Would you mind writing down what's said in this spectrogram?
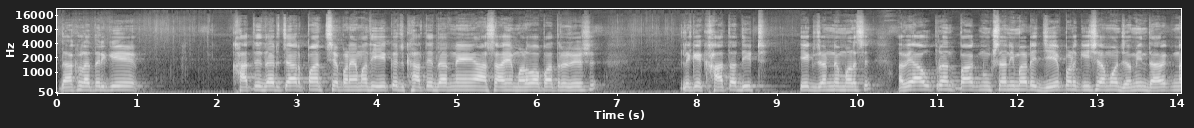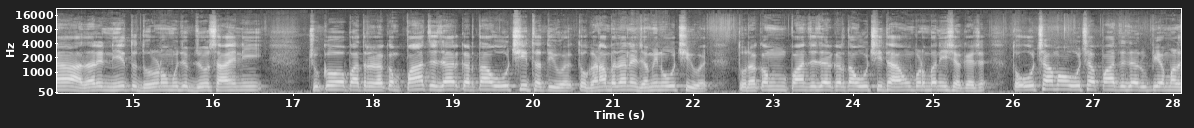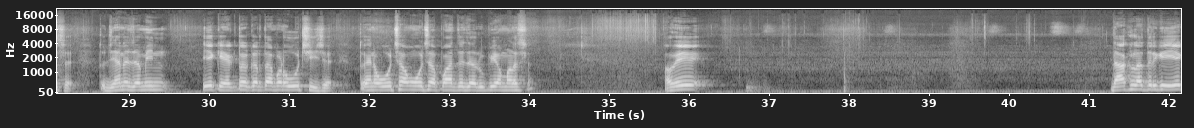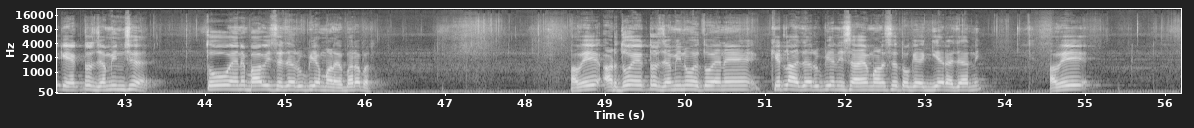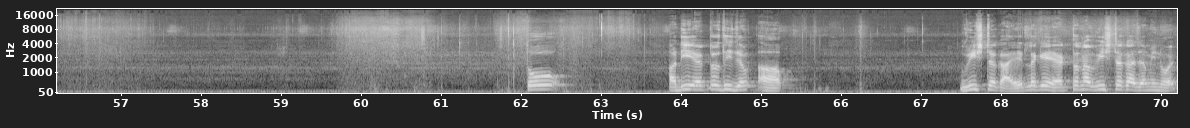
દાખલા તરીકે ખાતેદાર ચાર પાંચ છે, પણ એમાંથી એક જ ખાતેદારને આ સહાય મળવાપાત્ર રહેશે. એટલે કે ખાતા દીઠ એક જણને મળશે. હવે આ ઉપરાંત પાક નુકસાની માટે જે પણ કિસ્સામાં જમીન ધારકના આધારે નિયત ધોરણો મુજબ જો સહાયની ચૂકવવાપાત્ર રકમ પાંચ હજાર કરતાં ઓછી થતી હોય, તો ઘણા બધાને જમીન ઓછી હોય, તો રકમ પાંચ હજાર કરતાં ઓછી થાય, આવું પણ બની શકે છે. તો ઓછામાં ઓછા પાંચ હજાર રૂપિયા મળશે. તો જેને જમીન એક હેક્ટર કરતાં પણ ઓછી છે, તો એને ઓછામાં ઓછા પાંચ હજાર રૂપિયા મળશે. હવે દાખલા તરીકે એક હેક્ટર જમીન છે, તો એને બાવીસ હજાર રૂપિયા મળે, બરાબર? હવે અડધો હેક્ટર જમીન હોય તો એને કેટલા હજાર રૂપિયાની સહાય મળશે તો કે અગિયાર હજારની? હવે તો અઢી હેક્ટરથી જ વીસ ટકા, એટલે કે હેક્ટરના વીસ ટકા જમીન હોય,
